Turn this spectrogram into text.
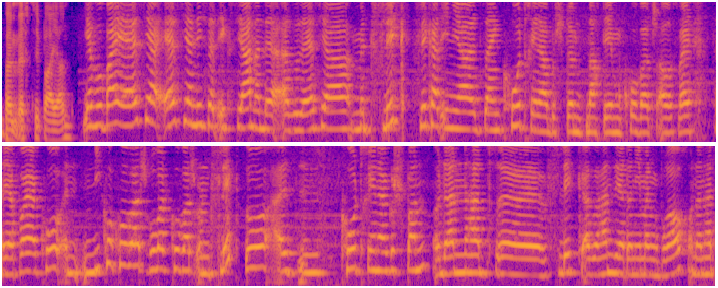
beim FC Bayern. Ja, wobei er ist ja, er ist ja nicht seit x Jahren an der, also der ist ja mit Flick, Flick hat ihn ja als seinen Co-Trainer bestimmt nach dem Kovac aus, weil es hat ja vorher Co Nico Kovac, Robert Kovac und Flick so als dieses Co-Trainer gespannt und dann hat äh, Flick, also Hansi hat dann jemanden gebraucht und dann hat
